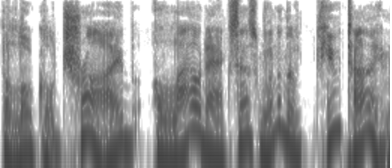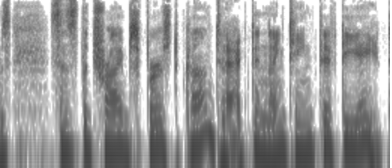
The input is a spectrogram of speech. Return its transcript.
The local tribe allowed access one of the few times since the tribe's first contact in 1958.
